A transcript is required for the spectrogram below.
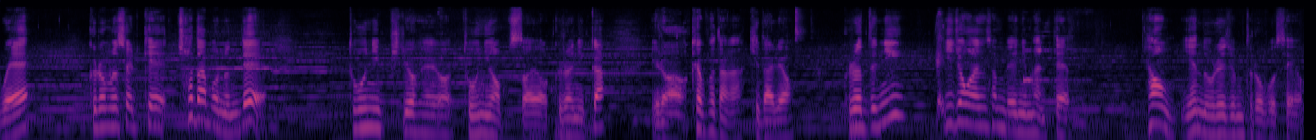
왜 그러면서 이렇게 쳐다보는데 돈이 필요해요 돈이 없어요 그러니까 이렇게 보다가 기다려 그러더니 이종환 선배님한테 형 얘 노래 좀 들어보세요.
